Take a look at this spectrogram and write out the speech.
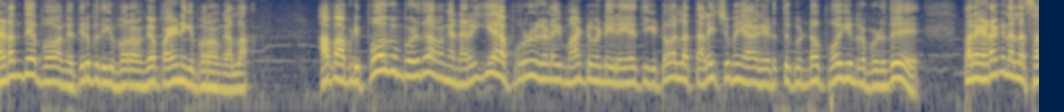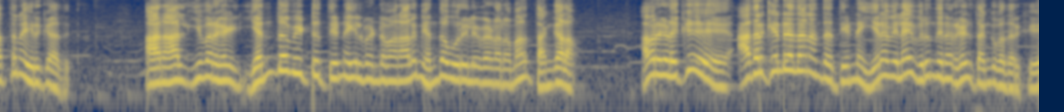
நடந்தே போவாங்க. திருப்பதிக்கு போகிறவங்க பழனிக்கு போகிறவங்க எல்லாம். அப்போ அப்படி போகும்பொழுது அவங்க நிறைய பொருள்களை மாட்டு வண்டியில் ஏற்றிக்கிட்டோ இல்லை தலைச்சுமையாக எடுத்துக்கொண்டோ போகின்ற பொழுது பல இடங்களில் சத்தனம் இருக்காது. ஆனால் இவர்கள் எந்த வீட்டு திண்ணையில் வேண்டுமானாலும் எந்த ஊரில் வேண்டுமானாலும் தங்கலாம். அவர்களுக்கு அதற்கென்றே தான் அந்த திண்ணை. இரவிலே விருந்தினர்கள் தங்குவதற்கு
